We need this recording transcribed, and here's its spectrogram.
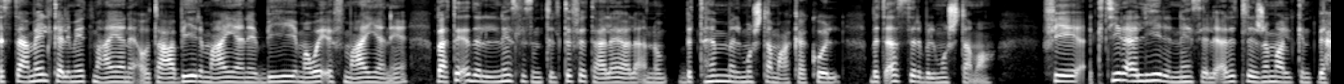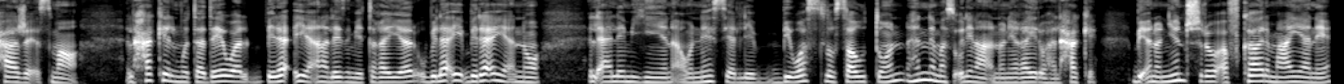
استعمال كلمات معينة أو تعابير معينة بمواقف معينة بعتقد الناس لازم تلتفت عليها لأنه بتهم المجتمع ككل بتأثر بالمجتمع. في كتير قليل الناس اللي قالت لي جمل كنت بحاجة أسمعها. الحكي المتداول برأيي أنا لازم يتغير وبرأيي برأيي أنه الإعلاميين أو الناس يلي بيوصلوا صوتهم هن مسؤولين عن أنهم يغيروا هالحكي بأنهم ينشروا أفكار معينة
